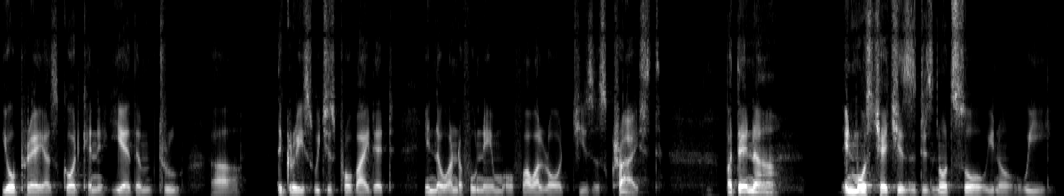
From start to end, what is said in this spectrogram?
your prayers, God can hear them through uh, the grace which is provided in the wonderful name of our Lord Jesus Christ. But then uh, in most churches, it is not so. You know, we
